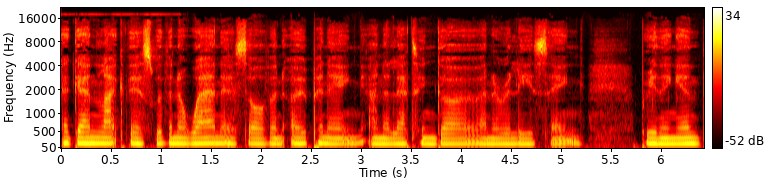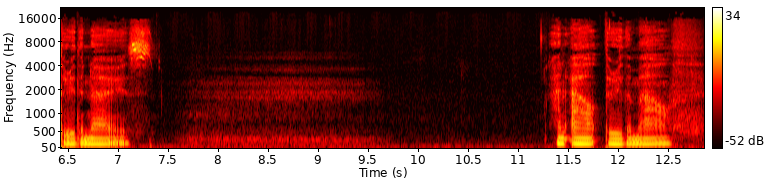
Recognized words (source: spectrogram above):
Again, like this, with an awareness of an opening and a letting go and a releasing, breathing in through the nose and out through the mouth.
